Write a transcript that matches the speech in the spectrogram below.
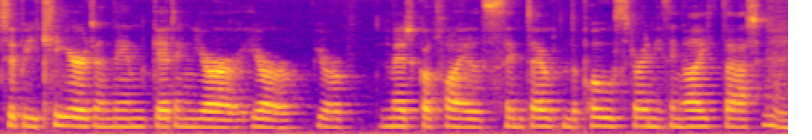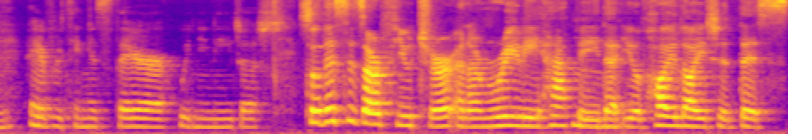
to be cleared and then getting your your your medical files sent out in the post or anything like that. Mm. Everything is there when you need it. So this is our future, and I'm really happy mm. that you have highlighted this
